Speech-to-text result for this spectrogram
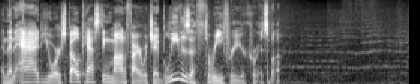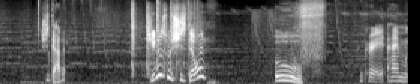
and then add your spellcasting modifier, which I believe is a three for your charisma. She's got it. She knows what she's doing. Oof. Great, I'm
